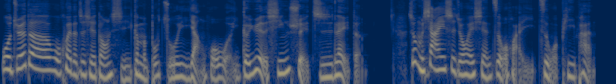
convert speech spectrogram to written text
我觉得我会的这些东西根本不足以养活我一个月的薪水之类的。所以，我们下意识就会先自我怀疑、自我批判，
